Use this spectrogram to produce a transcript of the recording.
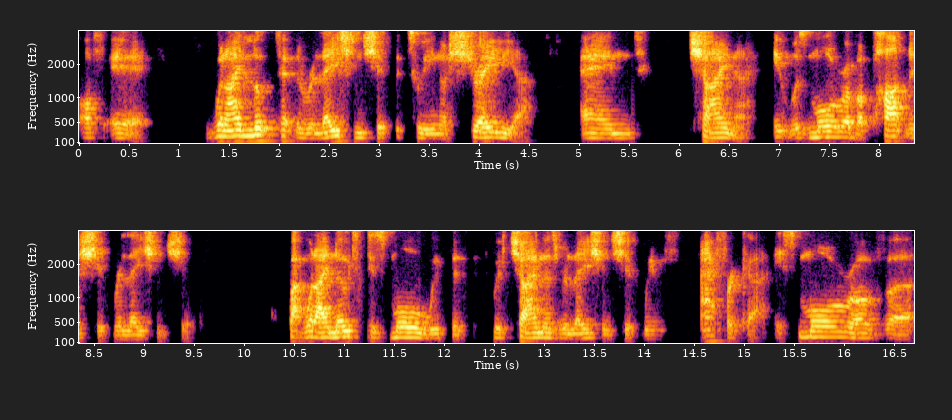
off air, when I looked at the relationship between Australia and China, it was more of a partnership relationship. But what I noticed more with the with China's relationship with Africa, it's more of a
